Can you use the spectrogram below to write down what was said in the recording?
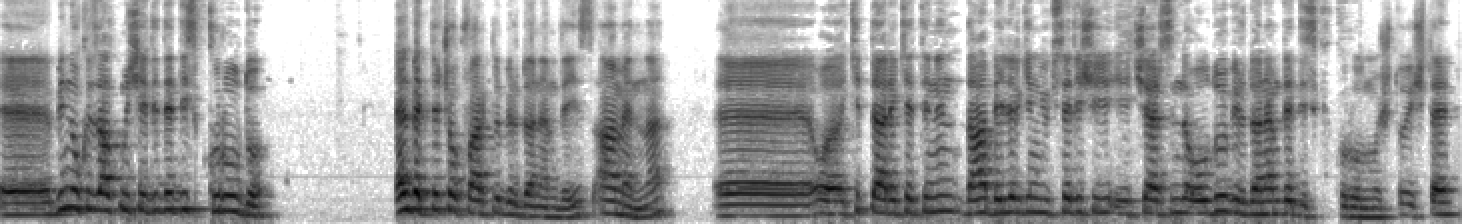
e, 1967'de disk kuruldu. Elbette çok farklı bir dönemdeyiz. Amenna. E, o kitle hareketinin daha belirgin yükselişi içerisinde olduğu bir dönemde disk kurulmuştu. İşte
